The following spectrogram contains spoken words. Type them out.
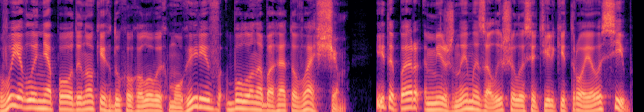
Виявлення поодиноких духоголових мугирів було набагато важчим, і тепер між ними залишилося тільки троє осіб,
